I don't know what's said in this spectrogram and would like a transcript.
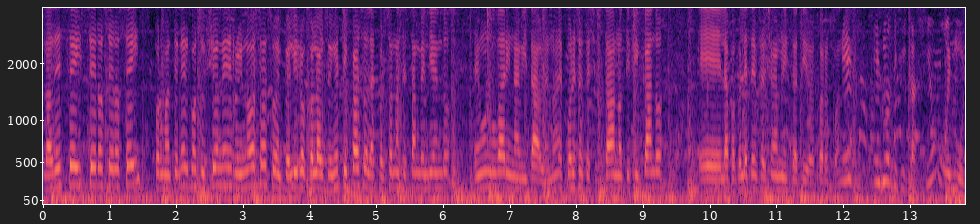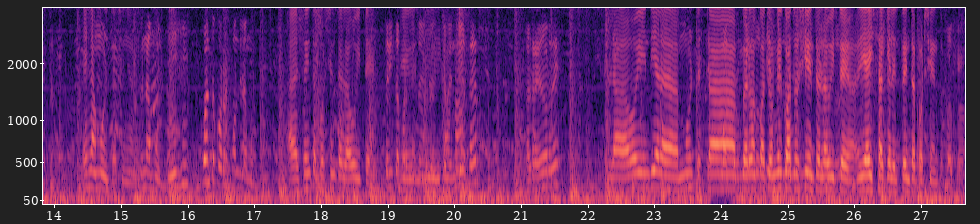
la D6006 por mantener construcciones ruinosas o en peligro de colapso. En este caso las personas se están vendiendo en un lugar inhabitable, ¿no? Es por eso que se está notificando eh, la papeleta de infracción administrativa corresponde. ¿Es, ¿Es notificación o es multa? Es la multa, señor. Una multa. ¿Cuánto corresponde la multa? Al 30% de la UIT. 30% Eh, de y- que vendría a ajá. ser alrededor de La, hoy en día la multa está, 4.200 perdón, 4.400 de la UIT y ahí saque el 30%. por favor.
